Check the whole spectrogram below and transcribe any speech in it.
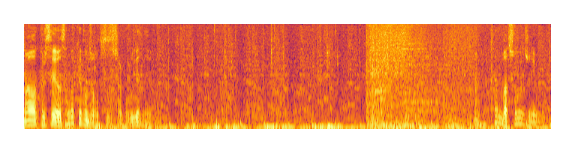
아 글쎄요. 생각해본 적 없어서 잘 모르겠네요. 음, 템 맞추는 중입니다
